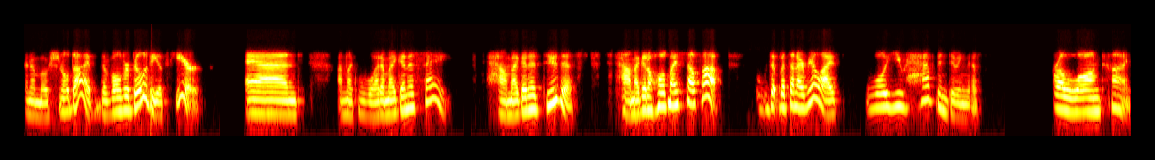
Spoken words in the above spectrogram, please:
an emotional dive. The vulnerability is here. And i'm like what am i going to say how am I going to do this? How am I going to hold myself up? But then I realized, well, you have been doing this for a long time.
